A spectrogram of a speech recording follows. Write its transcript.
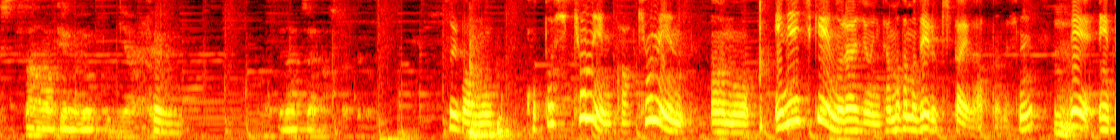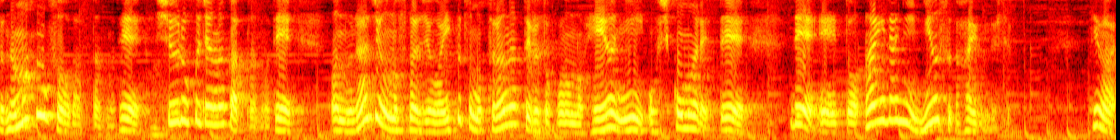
七三分けのよく似合う。うん。亡くなっちゃいましたけど。そういえばあの今年去年か。去年あの NHK のラジオにたまたま出る機会があったんですね、うん。で、えー、と生放送だったので収録じゃなかったのであのラジオのスタジオがいくつも連なってるところの部屋に押し込まれてで、えー、と間にニュースが入るんですよでは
